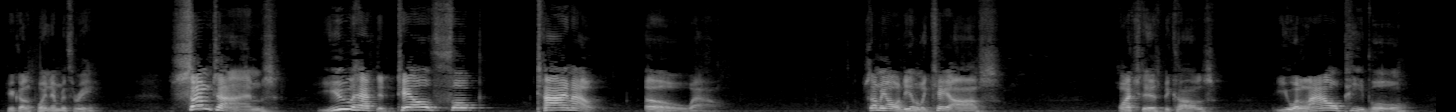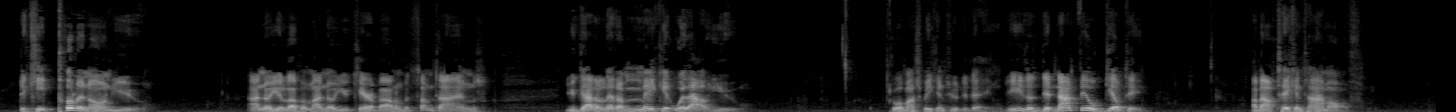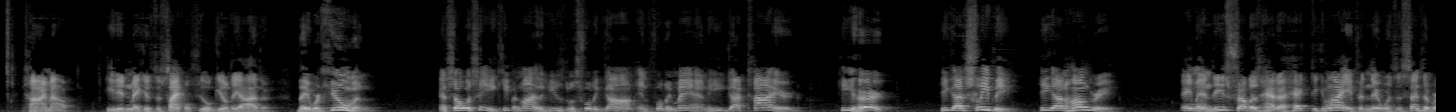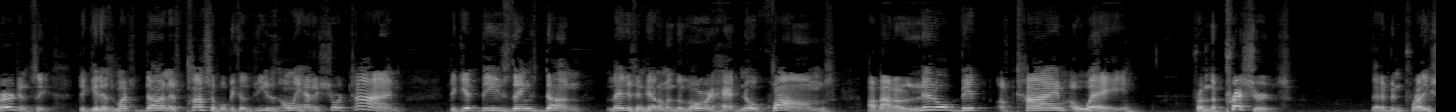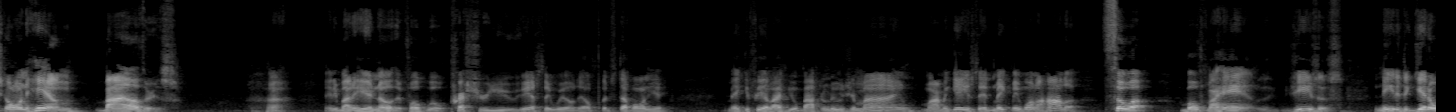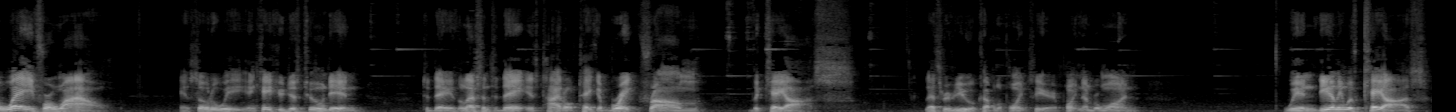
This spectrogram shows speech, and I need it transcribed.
Here comes point number three. Sometimes you have to tell folk time out. Oh, wow. Some of y'all are dealing with chaos. Watch this because you allow people to keep pulling on you. I know you love them, I know you care about them, but sometimes you got to let them make it without you. Who am I speaking to today? Jesus did not feel guilty about taking time off, time out. He didn't make his disciples feel guilty either. They were human. And so was he. Keep in mind that Jesus was fully God and fully man. He got tired. He hurt. He got sleepy. He got hungry. Amen. These fellas had a hectic life, and there was a sense of urgency to get as much done as possible because Jesus only had a short time to get these things done. Ladies and gentlemen, the Lord had no qualms about a little bit of time away from the pressures that have been placed on him by others. Huh. Anybody here know that folk will pressure you? Yes, they will. They'll put stuff on you, make you feel like you're about to lose your mind. Marvin Gaye said, make me want to holler, throw up both my hands. Jesus needed to get away for a while. And so do we. In case you just tuned in today, the lesson today is titled Take a Break from the Chaos. Let's review a couple of points here. Point number one when dealing with chaos,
